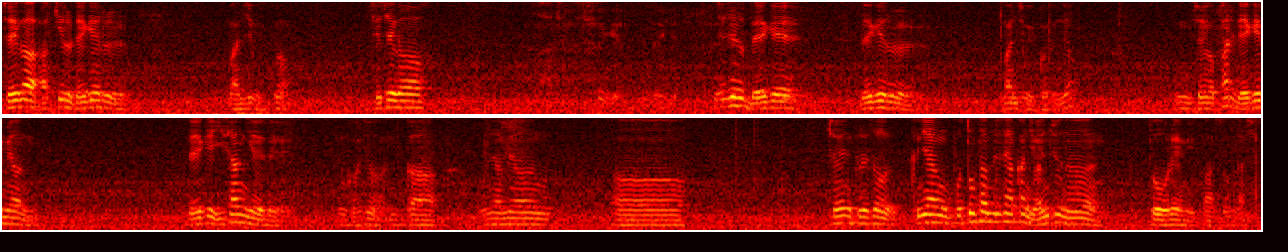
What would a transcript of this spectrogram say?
제가 악기를 네 개를 만지고 있고요. 제재가 하나, 둘, 셋, 네 개. 제재도 네 개, 네 개를 만지고 있거든요. 음, 저희가 팔이 네 개면 네 개 이상이어야 되는 거죠. 그러니까 뭐냐면 어 저희는 그래서 그냥 보통 사람들이 생각하는 연주는 도레미파솔라시도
